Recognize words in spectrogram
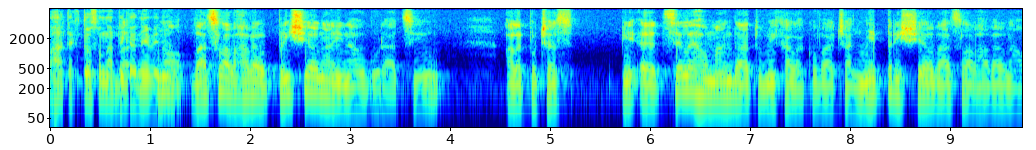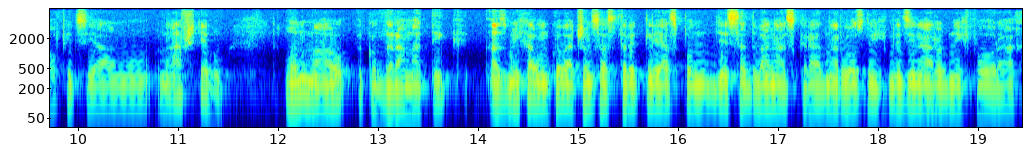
Aha, tak to som napríklad nevedel. No, Václav Havel prišiel na inauguráciu, ale počas e, celého mandátu Michala Kováča neprišiel Václav Havel na oficiálnu návštevu. On mal ako dramatik a s Michalom Kováčom sa stretli aspoň 10-12 krát na rôznych medzinárodných fórach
